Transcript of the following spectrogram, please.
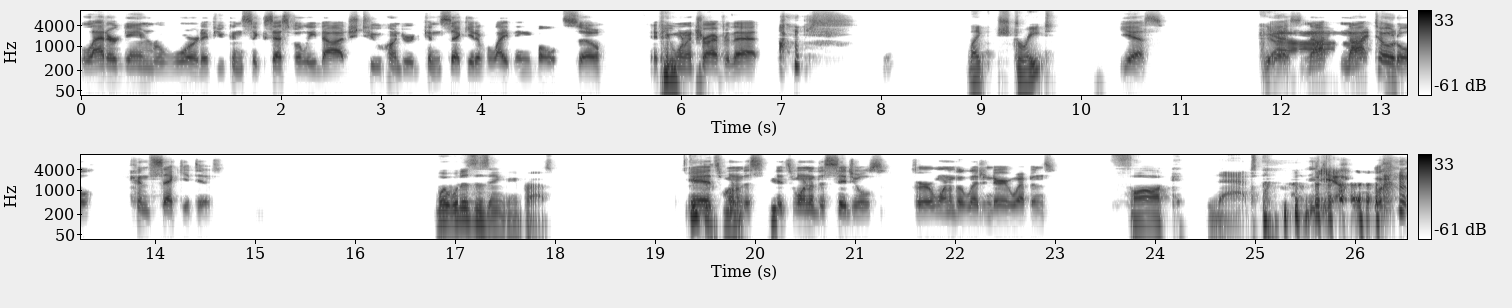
ladder game reward if you can successfully dodge 200 consecutive lightning bolts. So if you want to try for that, like straight. Yes. God. Yes, not not total, consecutive. What what is this in game prize? Yeah, it's one of the it's one of the sigils for one of the legendary weapons. Fuck that. yeah.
